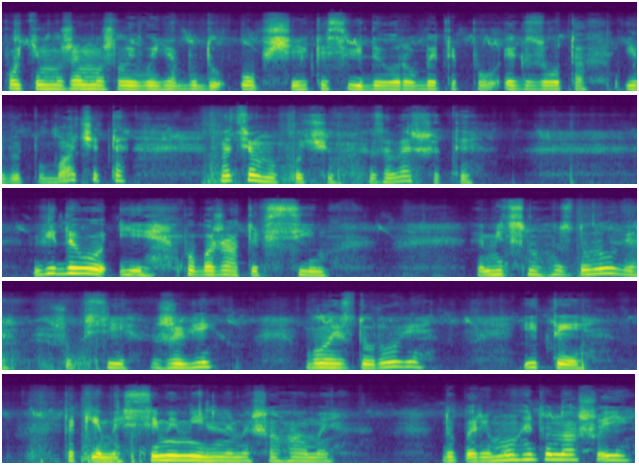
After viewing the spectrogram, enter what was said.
Потім, вже, можливо, я буду обще якесь відео робити по екзотах, і ви побачите. На цьому хочу завершити відео і побажати всім міцного здоров'я, щоб всі живі, були здорові, йти такими сімімільними шагами до перемоги до нашої.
